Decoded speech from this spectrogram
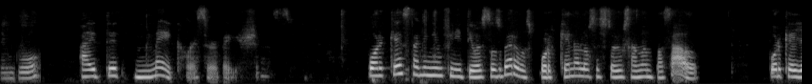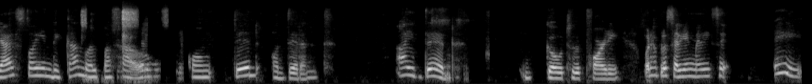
Tengo. I did make reservations. ¿Por qué están en infinitivo estos verbos? ¿Por qué no los estoy usando en pasado? Porque ya estoy indicando el pasado con did o didn't. I did go to the party. Por ejemplo, si alguien me dice, hey,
